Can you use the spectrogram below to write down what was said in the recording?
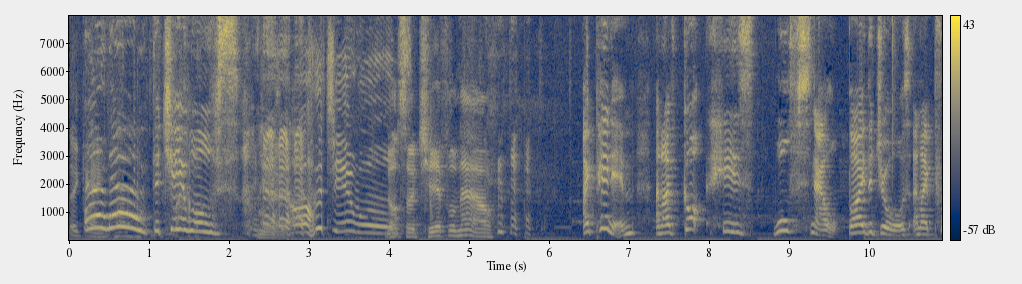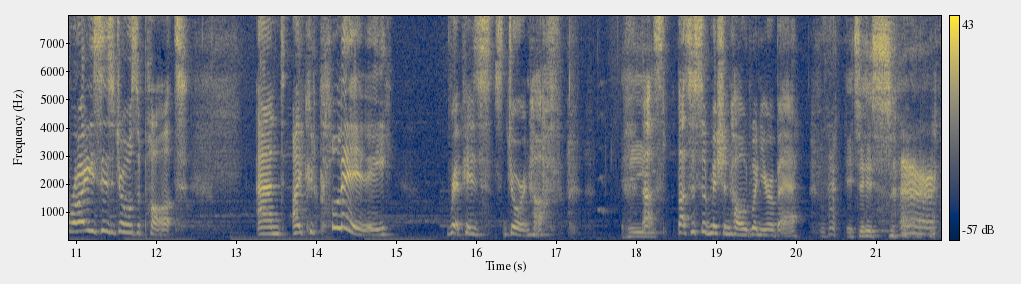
Okay. oh no! The cheer wolves. Oh, the cheer wolves! Not so cheerful now. I pin him, and I've got his wolf snout by the jaws, and I prise his jaws apart, and I could clearly rip his jaw in half. He, That's that's a submission hold when you're a bear. it is. That's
